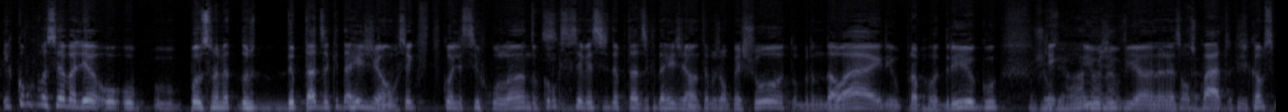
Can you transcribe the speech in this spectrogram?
E como que você avalia o, o, o, posicionamento dos deputados aqui da região? Você que ficou ali circulando, como Sim. que você vê esses deputados aqui da região? Temos João Peixoto, o Bruno Dauaire, o próprio Rodrigo o Gilviana, e o né? Gilviana, né? São os é. quatro aqui de Campos.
